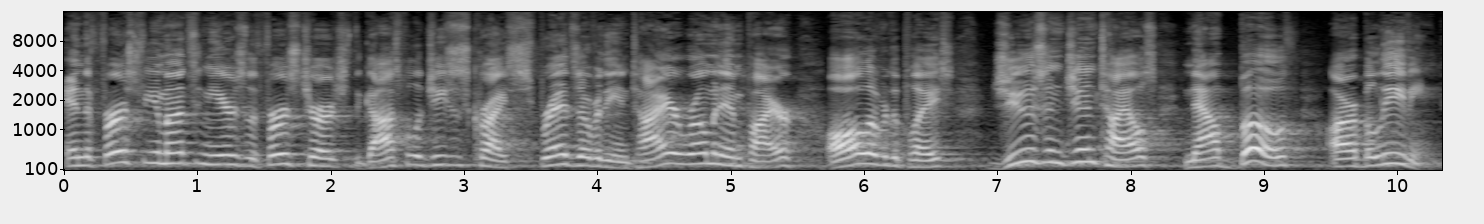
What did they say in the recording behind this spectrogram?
In the first few months and years of the first church, the gospel of Jesus Christ spreads over the entire Roman Empire, all over the place. Jews and Gentiles now both are believing.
